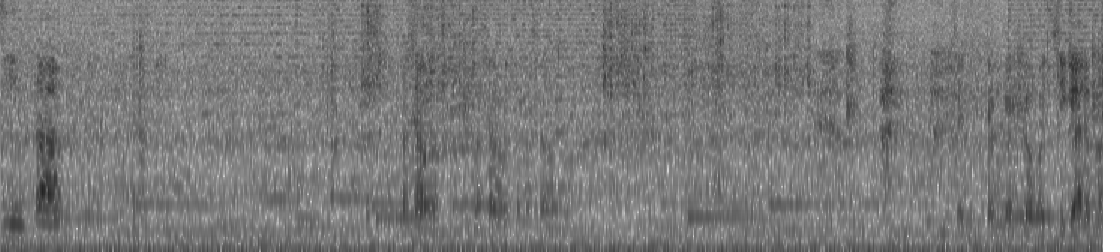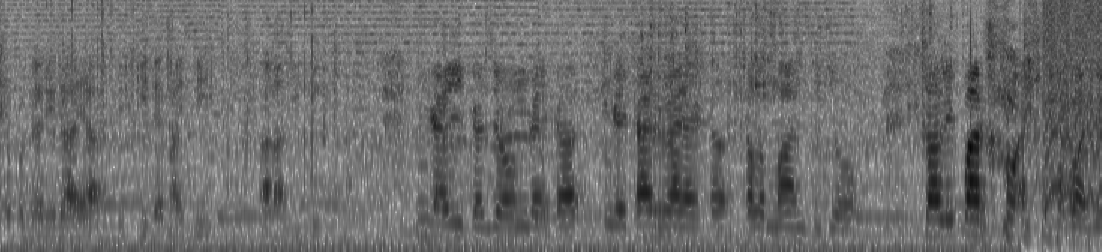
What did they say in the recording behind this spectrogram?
Sinta. Pesawat, pesawat, pesawat. Ke Beciga sama ke hari raya, kita mati ala itu. Enggak ika Jo, enggak ika, enggak ika raya ka- kalaman tu Jo. Salipar ko ay wagi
